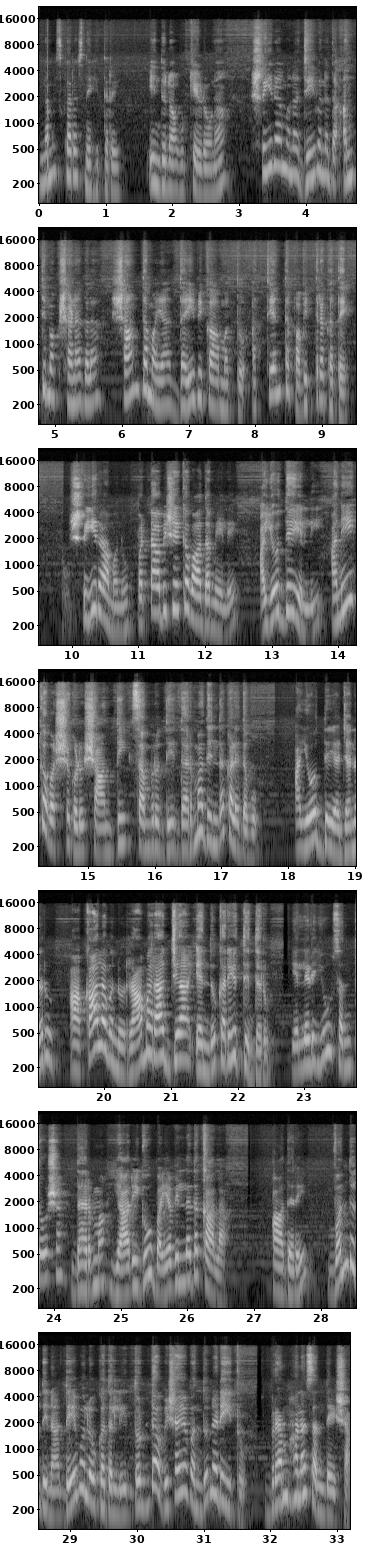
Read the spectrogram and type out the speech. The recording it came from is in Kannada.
ನಮಸ್ಕಾರ ಸ್ನೇಹಿತರೆ, ಇಂದು ನಾವು ಕೇಳೋಣ ಶ್ರೀರಾಮನ ಜೀವನದ ಅಂತಿಮ ಕ್ಷಣಗಳ ಶಾಂತಮಯ, ದೈವಿಕ ಮತ್ತು ಅತ್ಯಂತ ಪವಿತ್ರ ಕತೆ. ಶ್ರೀರಾಮನು ಪಟ್ಟಾಭಿಷೇಕವಾದ ಮೇಲೆ ಅಯೋಧ್ಯೆಯಲ್ಲಿ ಅನೇಕ ವರ್ಷಗಳು ಶಾಂತಿ, ಸಮೃದ್ಧಿ, ಧರ್ಮದಿಂದ ಕಳೆದವು. ಅಯೋಧ್ಯೆಯ ಜನರು ಆ ಕಾಲವನ್ನು ರಾಮರಾಜ್ಯ ಎಂದು ಕರೆಯುತ್ತಿದ್ದರು. ಎಲ್ಲೆಡೆಯೂ ಸಂತೋಷ, ಧರ್ಮ ಯಾರಿಗೂ ಭಯವಿಲ್ಲದ ಕಾಲ. ಆದರೆ ಒಂದು ದಿನ ದೇವಲೋಕದಲ್ಲಿ ದೊಡ್ಡ ವಿಷಯವೊಂದು ನಡೆಯಿತು. ಬ್ರಹ್ಮನ ಸಂದೇಶ.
